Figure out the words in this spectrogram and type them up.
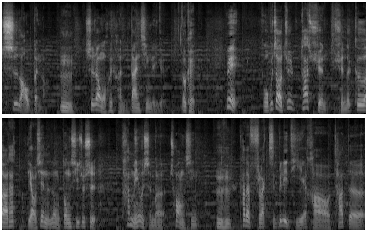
吃老本哦，嗯。是让我会很担心的一个人，，OK，因为我不知道，就是他选选的歌啊，他表现的那种东西，就是他没有什么创新，嗯哼，他的 flexibility 也好，他的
